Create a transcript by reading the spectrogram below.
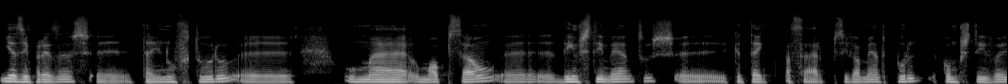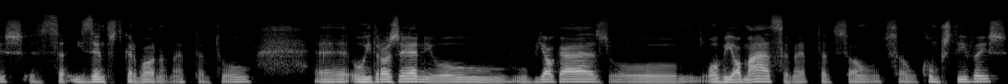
e as empresas uh, têm no futuro uh, uma, uma opção de investimentos que tem que passar possivelmente por combustíveis isentos de carbono, não é? portanto, ou uh, ou hidrogênio, ou o biogás, ou, ou biomassa, é? portanto são, são combustíveis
